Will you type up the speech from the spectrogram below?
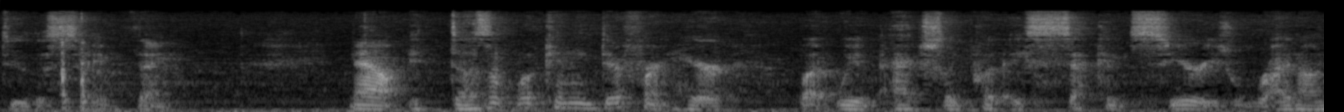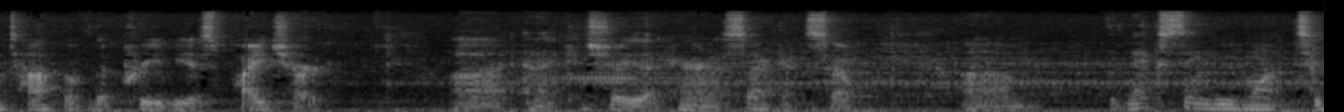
do the same thing. Now it doesn't look any different here, but we've actually put a second series right on top of the previous pie chart. Uh, and I can show you that here in a second. So um, the next thing we want to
